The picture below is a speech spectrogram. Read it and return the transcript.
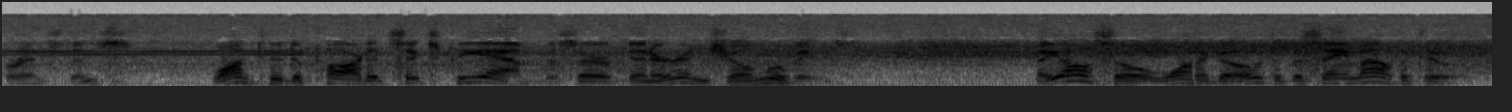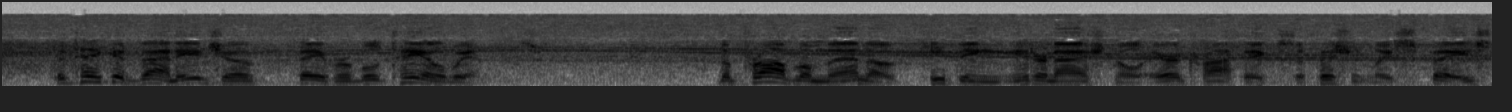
for instance, want to depart at 6 p.m. to serve dinner and show movies. They also want to go to the same altitude to take advantage of favorable tailwinds. The problem then of keeping international air traffic sufficiently spaced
